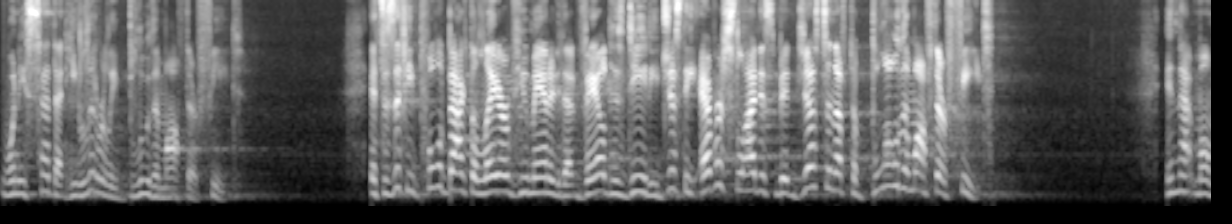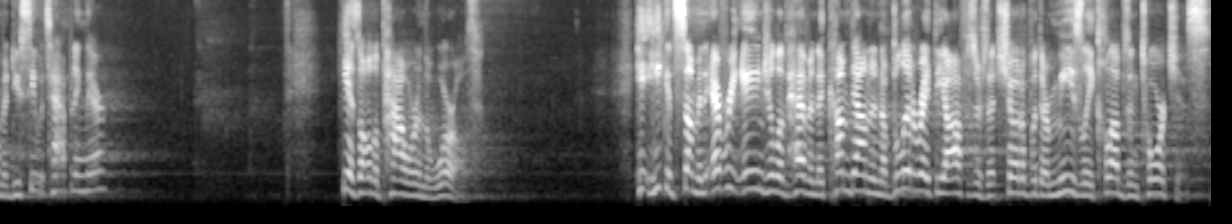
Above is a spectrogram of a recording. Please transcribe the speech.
When he said that, he literally blew them off their feet. It's as if he pulled back the layer of humanity that veiled his deity just the ever slightest bit, just enough to blow them off their feet. In that moment, do you see what's happening there? He has all the power in the world. He, he could summon every angel of heaven to come down and obliterate the officers that showed up with their measly clubs and torches.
